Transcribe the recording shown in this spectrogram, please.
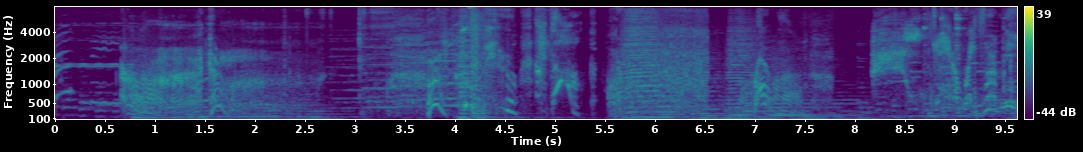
Help me! Perro, a dog. Ay, get away from me.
